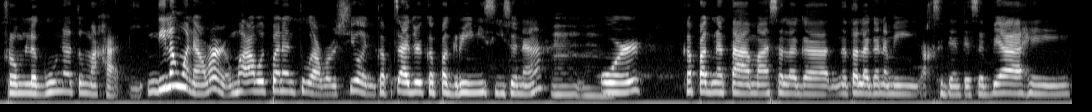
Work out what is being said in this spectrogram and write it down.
From Laguna to Makati. Hindi lang one hour. Umaabot pa ng two hours yun. It's either kapag rainy season na, Mm-mm. or kapag natama sa laga, na talaga na may aksidente sa biyahe.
